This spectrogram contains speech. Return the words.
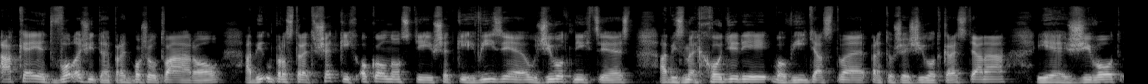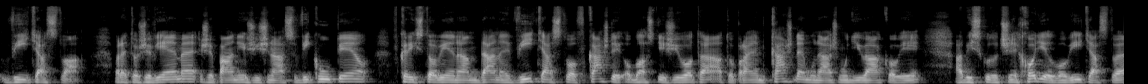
aké je dôležité pred Božou tvárou, aby uprostred všetkých okolností, všetkých víziev, životných ciest, aby sme chodili vo víťazstve, pretože život kresťana je život víťazstva. Pretože vieme, že Pán Ježiš nás vykúpil, v Kristovi je nám dané víťazstvo v každej oblasti života a to prajem každému nášmu divákovi, aby skutočne chodil vo víťazstve.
